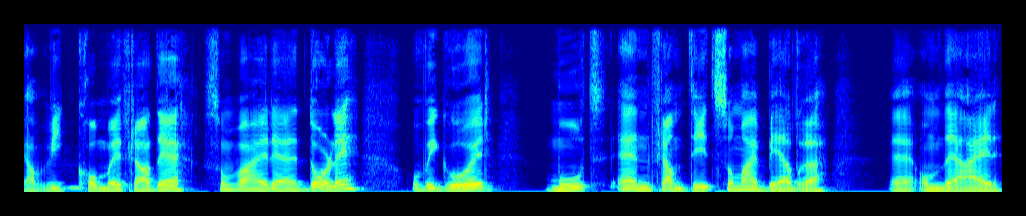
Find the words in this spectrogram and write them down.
ja, vi, kommer fra det som var eh, dårlig, og vi går mot en framtid som er bedre. Eh, om det er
